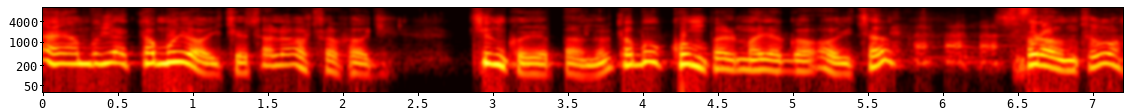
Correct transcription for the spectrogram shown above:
A ja mówię, to mój ojciec, ale o co chodzi? Dziękuję panu. To był kumpel mojego ojca z frontu.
